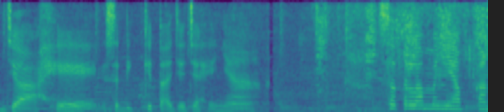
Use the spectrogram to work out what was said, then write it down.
jahe sedikit aja jahenya. Setelah menyiapkan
